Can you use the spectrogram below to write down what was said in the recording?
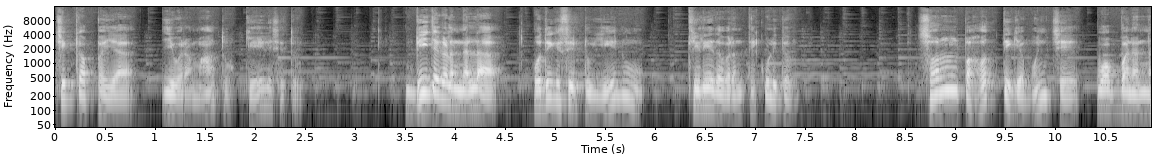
ಚಿಕ್ಕಪ್ಪಯ್ಯ ಇವರ ಮಾತು ಕೇಳಿಸಿತು. ಬೀಜಗಳನ್ನೆಲ್ಲ ಒದಗಿಸಿಟ್ಟು ಏನೂ ತಿಳಿಯದವರಂತೆ ಕುಳಿತವು. ಸ್ವಲ್ಪ ಹೊತ್ತಿಗೆ ಮುಂಚೆ ಒಬ್ಬನನ್ನ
